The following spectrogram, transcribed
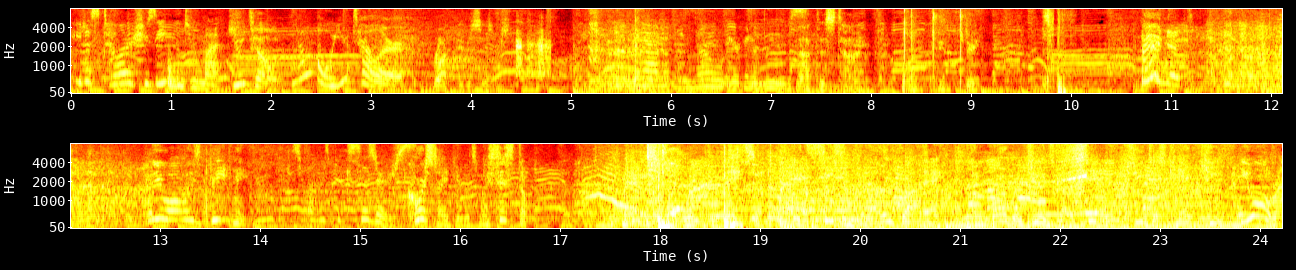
don't you just tell her she's eating too much? You tell her. No, you tell her. Rock, paper, scissors. And you know you're gonna lose. Not this time. One, two, three. Bang it! How do you always beat me? Because you always pick scissors. Of course I do. It's my system. Wait for pizza. It's season finale Friday, and Barbra Jean's got a secret she just can't keep. You all right?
